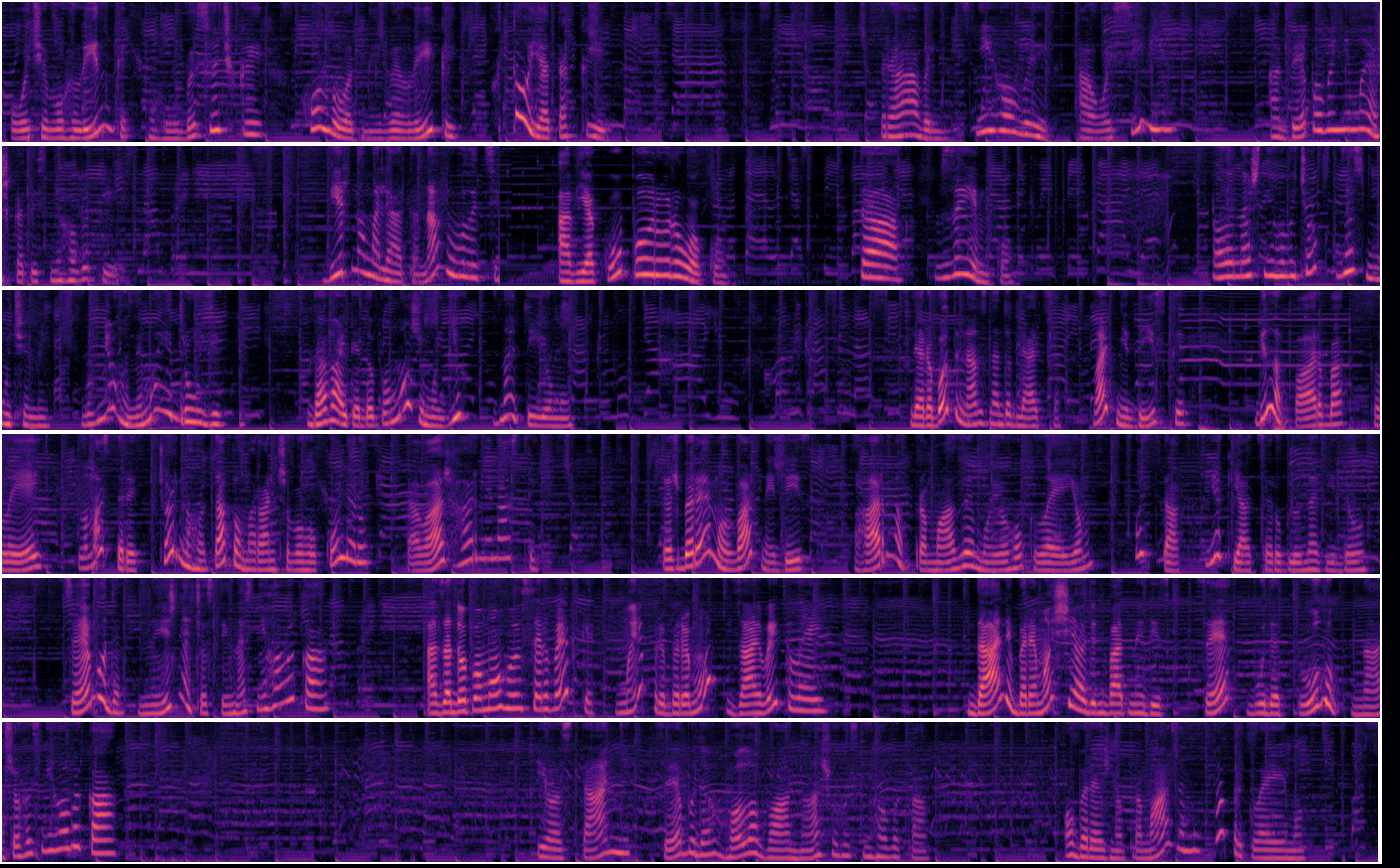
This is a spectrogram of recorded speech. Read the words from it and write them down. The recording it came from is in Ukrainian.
очі вуглинки, губи сучки, холодний, великий. Хто я такий? Правильно, сніговик, а ось і він. А де повинні мешкати сніговики? Вірно, малята на вулиці. А в яку пору року? Так, взимку. Але наш сніговичок засмучений, бо в нього немає друзів. Давайте допоможемо їх знайти йому. Для роботи нам знадобляться ватні диски, біла фарба, клей, фломастери чорного та помаранчевого кольору та ваш гарний настрій. Тож беремо ватний диск, гарно промазуємо його клеєм. Так, як я це роблю на відео. Це буде нижня частина сніговика. А за допомогою серветки ми приберемо зайвий клей. Далі беремо ще один ватний диск. Це буде тулуб нашого сніговика. І останній це буде голова нашого сніговика. Обережно промазимо та приклеїмо.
